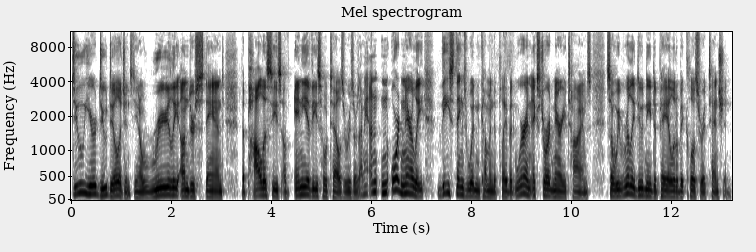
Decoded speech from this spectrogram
do your due diligence. You know, really understand the policies of any of these hotels or resorts. I mean, un- ordinarily these things wouldn't come into play, but we're in extraordinary times, so we really do need to pay a little bit closer attention.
